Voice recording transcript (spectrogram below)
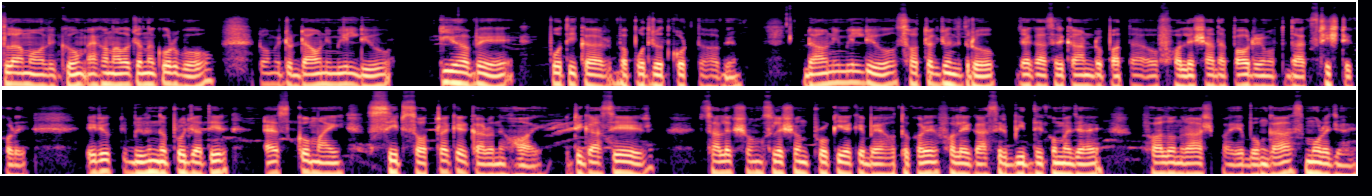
আসসালামু আলাইকুম। এখন আলোচনা করব টমেটো ডাউনি মিলডিউ কীভাবে প্রতিকার বা প্রতিরোধ করতে হবে। ডাউনি মিলডিউ ছত্রাকজনিত রোগ যা গাছের কাণ্ড, পাতা ও ফলে সাদা পাউডারের মতো দাগ সৃষ্টি করে। এই একটি বিভিন্ন প্রজাতির অ্যাসকোমাইসিট ছত্রাকের কারণে হয়। এটি গাছের সালেক সংশ্লেষণ প্রক্রিয়াকে ব্যাহত করে, ফলে গাছের বৃদ্ধি কমে যায়, ফলন হ্রাস পায় এবং গাছ মরে যায়।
